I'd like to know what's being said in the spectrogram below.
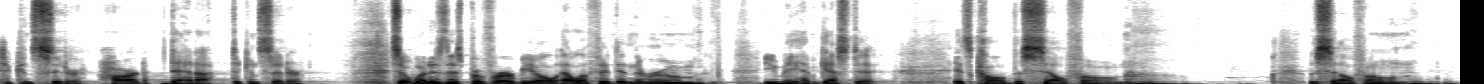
to consider, hard data to consider. So, what is this proverbial elephant in the room? You may have guessed it. It's called the cell phone. The cell phone.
